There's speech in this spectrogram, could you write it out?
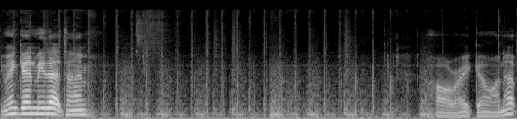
You ain't getting me that time. Alright, go on up.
